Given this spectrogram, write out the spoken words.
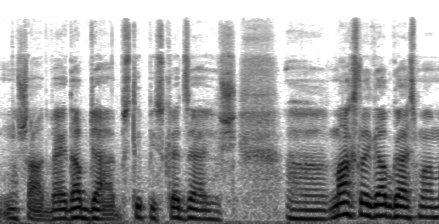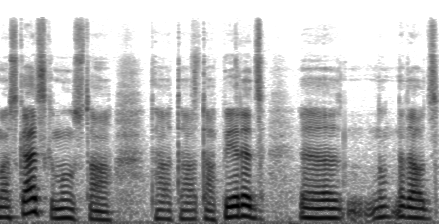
nu, šādu veidu apģērbus tipiski redzējuši uh, mākslīgi apgaismojumā, skaidrs, ka mūsu tā, tā, tā, tā pieredze uh, nu, nedaudz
